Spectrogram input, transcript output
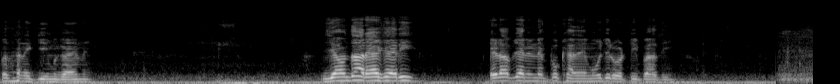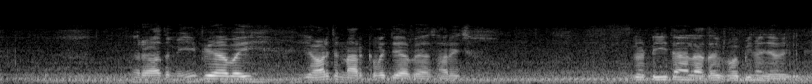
ਪਤਾ ਨਹੀਂ ਕੀ ਮੰਗਾਏ ਨੇ। ਜਿਉਂਦਾ ਰਹਿ ਸ਼ਹਿਰੀ ਇਹੜਾ ਵਿਚਾਰੇ ਨੇ ਭੁੱਖਿਆਂ ਦੇ ਮੂੰਹ 'ਚ ਰੋਟੀ ਪਾਤੀ। ਰਾਤ ਮੀਂਹ ਪਿਆ ਬਾਈ, ਯਾਰ 'ਚ ਨਰਕ ਵੱਜਿਆ ਪਿਆ ਸਾਰੇ 'ਚ। ਗੱਡੀ ਤਾਂ ਲੱਗਦਾ ਵੀ ਖੋਬੀ ਨਾ ਜਾਵੇ ਕਿਤੇ।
